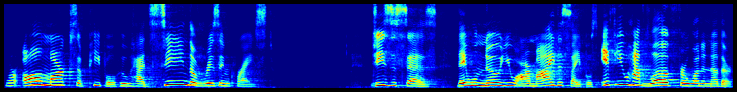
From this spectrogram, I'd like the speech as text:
were all marks of people who had seen the risen Christ. Jesus says, They will know you are my disciples if you have love for one another.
